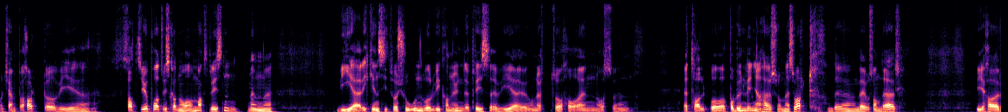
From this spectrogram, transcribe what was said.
å, kjempe hardt. og Vi satser jo på at vi skal nå maksprisen. Men eh, vi er ikke i en situasjon hvor vi kan underprise. Vi er jo nødt til å ha en, også en, et tall på, på, bunnlinja her som er svart. Det, det er jo sånn det er. Vi har,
